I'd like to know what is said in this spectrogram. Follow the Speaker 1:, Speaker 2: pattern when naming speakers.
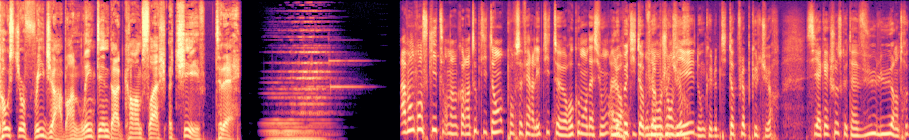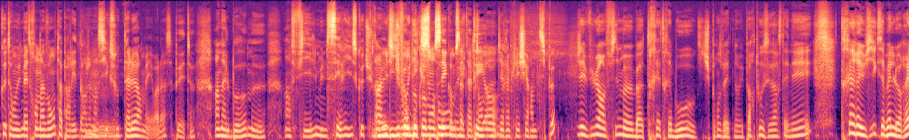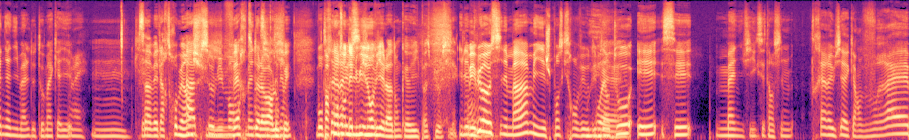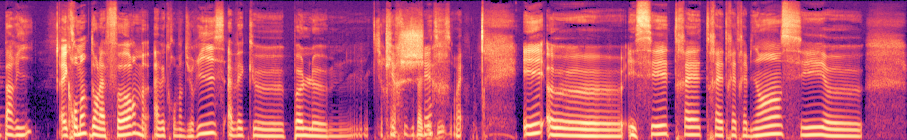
Speaker 1: Post your free job on linkedin.com/achieve slash achieve today.
Speaker 2: Avant qu'on se quitte, on a encore un tout petit temps pour se faire les petites euh, recommandations.
Speaker 3: Le petit top
Speaker 2: on est
Speaker 3: flop
Speaker 2: en janvier,
Speaker 3: culture.
Speaker 2: donc euh, le petit top flop culture. S'il y a quelque chose que tu as vu, lu, un truc que tu as envie de mettre en avant, tu as parlé de Benjamin
Speaker 3: Hmm.
Speaker 2: Sixou tout à l'heure, mais voilà, ça peut être un album, euh, un film, une série, ce que tu veux.
Speaker 3: Un
Speaker 2: Si tu
Speaker 3: livre,
Speaker 2: veux, on peut
Speaker 3: expo,
Speaker 2: commencer, comme ça tu as le temps d'y réfléchir un petit peu.
Speaker 3: J'ai vu un film euh, bah, très très beau, qui je pense va être nommé partout au César cette année, très réussi, qui s'appelle Le règne animal de Thomas Caillet.
Speaker 2: Ouais.
Speaker 4: Mmh, ça avait l'air trop bien. je suis
Speaker 3: Absolument
Speaker 4: verte de l'avoir loupé. Bon, par
Speaker 3: Très
Speaker 4: contre, on est le 8
Speaker 3: réussi.
Speaker 4: janvier là, donc euh, il passe plus au ciné.
Speaker 3: Il est
Speaker 4: Mais
Speaker 3: plus
Speaker 4: bon.
Speaker 3: au cinéma, mais je pense qu'il sera en VOD
Speaker 4: Ouais.
Speaker 3: bientôt. Et c'est magnifique. C'est un film très réussi avec un vrai pari
Speaker 4: Avec Romain?
Speaker 3: Dans la forme, avec Romain Duris, avec euh, Paul euh, Kircher, si pas de
Speaker 2: Kircher.
Speaker 3: bêtises. Ouais. Et, euh, et c'est très, très, très, très bien. C'est euh,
